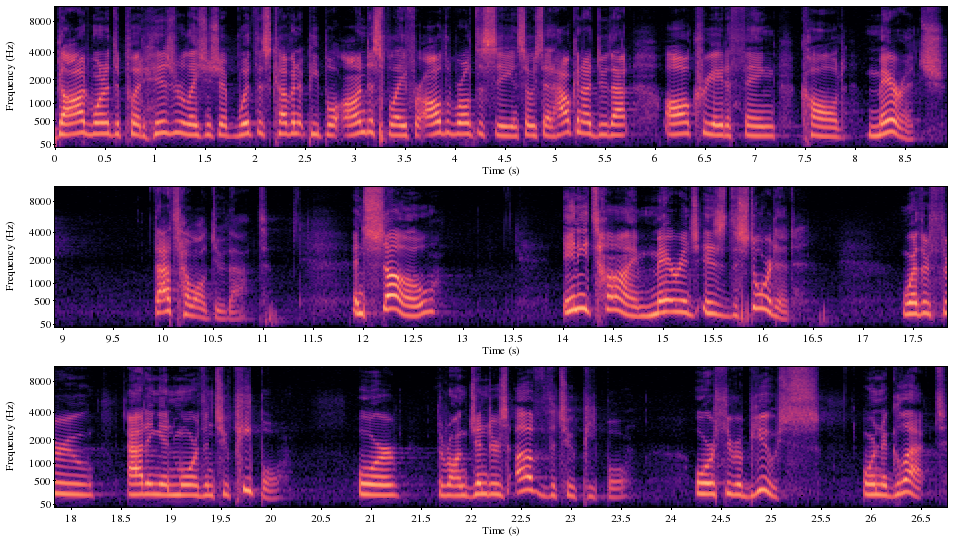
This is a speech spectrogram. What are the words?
God wanted to put his relationship with his covenant people on display for all the world to see. And so he said, How can I do that? I'll create a thing called marriage. That's how I'll do that. And so, anytime marriage is distorted, whether through adding in more than two people, or the wrong genders of the two people, or through abuse, or neglect,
